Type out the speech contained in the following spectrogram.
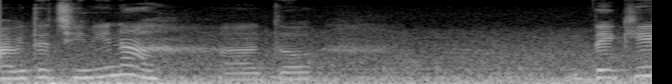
আমি তো চিনি না তো দেখি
